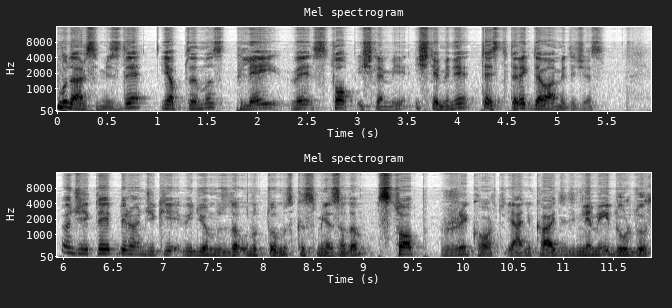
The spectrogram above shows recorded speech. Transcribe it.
Bu dersimizde yaptığımız play ve stop işlemi işlemini test ederek devam edeceğiz. Öncelikle bir önceki videomuzda unuttuğumuz kısmı yazalım. Stop record yani kaydı dinlemeyi durdur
